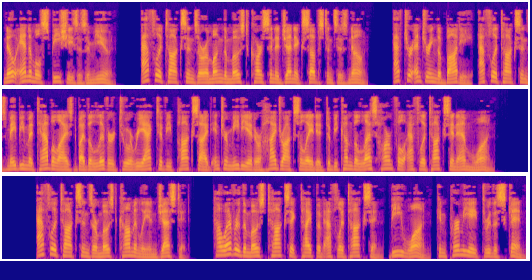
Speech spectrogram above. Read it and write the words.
No animal species is immune. Aflatoxins are among the most carcinogenic substances known. After entering the body, aflatoxins may be metabolized by the liver to a reactive epoxide intermediate or hydroxylated to become the less harmful aflatoxin M1. Aflatoxins are most commonly ingested. However, the most toxic type of aflatoxin, B1, can permeate through the skin.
